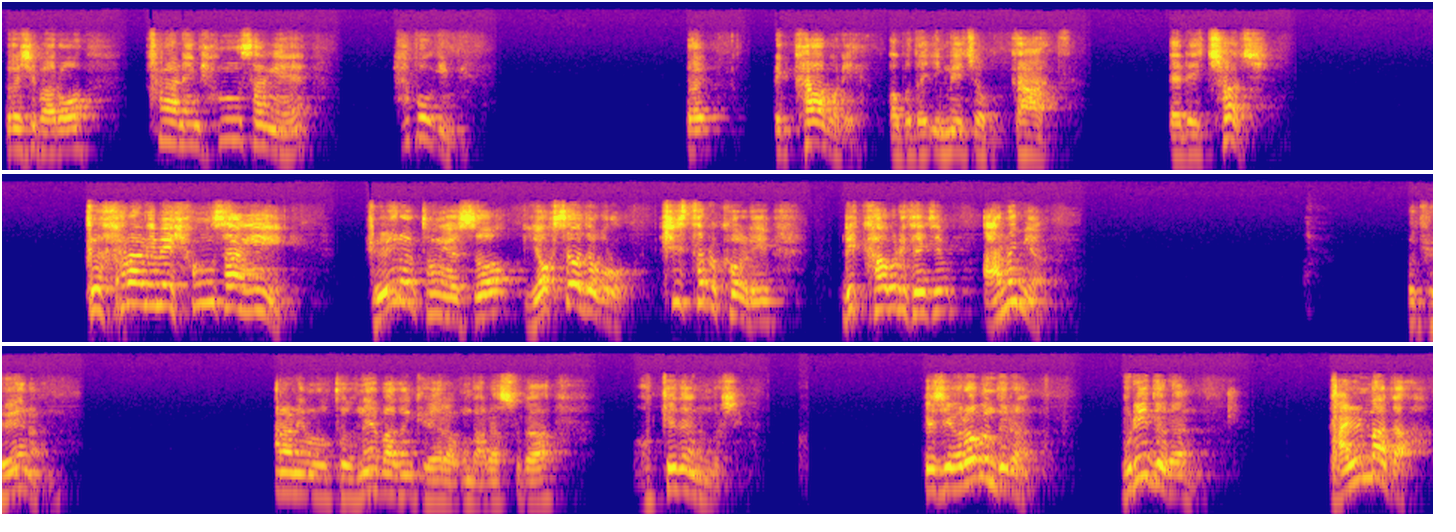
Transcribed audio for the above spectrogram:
그것이 바로 하나님 형상의 회복입니다. The recovery of the image of God. That is church. 그 하나님의 형상이 교회를 통해서 역사적으로 historically recovery 되지 않으면 그 교회는 하나님으로부터 은혜 받은 교회라고 말할 수가 없게 되는 것입니다. 그래서 여러분들은 우리들은 날마다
